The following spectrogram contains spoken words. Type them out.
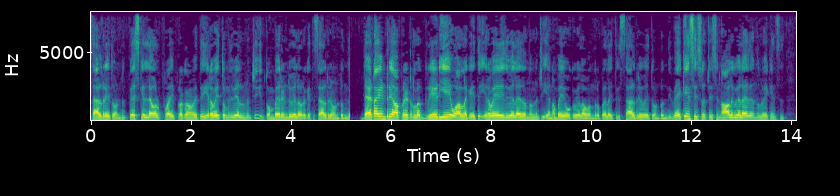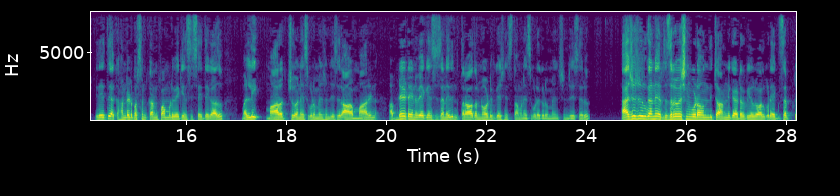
శాలరీ అయితే ఉంటుంది. పే స్కేల్ లెవెల్ ప్రై ప్రకారం అయితే ఇరవై తొమ్మిది వేల నుంచి తొంభై రెండు వేల వరకు అయితే శాలరీ ఉంటుంది. డేటా ఎంట్రీ ఆపరేటర్లో గ్రేడ్ ఏ వాళ్ళకైతే ఇరవై ఐదు వేల ఐదు వందల నుంచి ఎనభై ఒక వేల వంద రూపాయలు అయితే శాలరీ అయితే ఉంటుంది. వేకెన్సీస్ వచ్చేసి నాలుగు వేల ఐదు వందల వేకెన్సీస్ ఇదైతే హండ్రెడ్ పర్సెంట్ కన్ఫర్మ్డ్ వేకెన్సీస్ అయితే కాదు మళ్ళీ మారచ్చు అనేసి కూడా మెన్షన్ చేశారు. ఆ మారిన అప్డేట్ అయిన వేకెన్సీస్ అనేది తర్వాత నోటిఫికేషన్ ఇస్తామనేసి కూడా ఇక్కడ మెన్షన్ చేశారు. యాజ్ యూజువల్గానే రిజర్వేషన్ కూడా ఉంది. అన్ని కేటగిరీల వాళ్ళు కూడా ఎక్సెప్ట్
